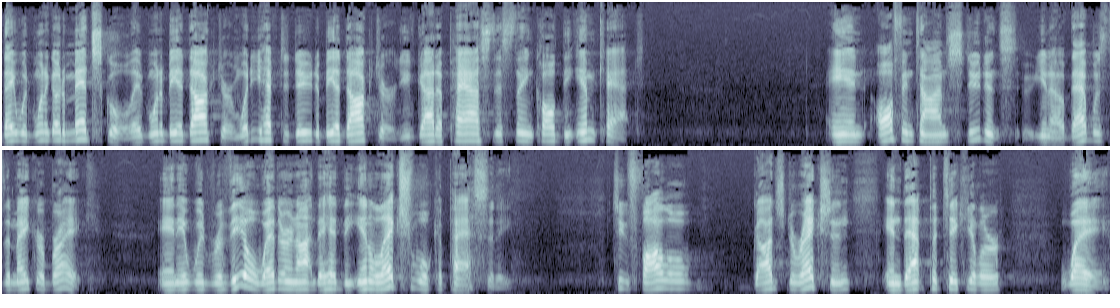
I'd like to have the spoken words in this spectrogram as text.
they would want to go to med school. They'd want to be a doctor. And what do you have to do to be a doctor? You've got to pass this thing called the MCAT. And oftentimes, students, you know, that was the make or break. And it would reveal whether or not they had the intellectual capacity to follow God's direction in that particular way.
